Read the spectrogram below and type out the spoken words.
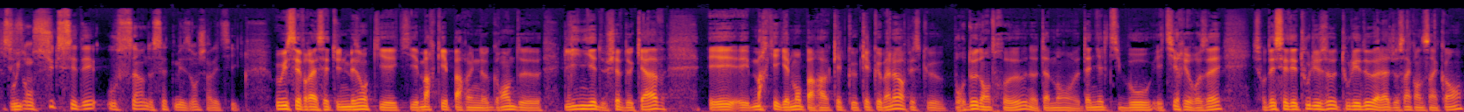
qui se oui. sont succédés au sein de cette maison Charletti. Oui, c'est vrai. C'est une maison qui est, qui est marquée par une grande lignée de chefs de cave et, et marquée également par quelques, quelques malheurs, puisque pour deux d'entre eux, notamment Daniel Thibault et Thierry Roset, ils sont décédés tous les, deux, tous les deux à l'âge de 55 ans,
